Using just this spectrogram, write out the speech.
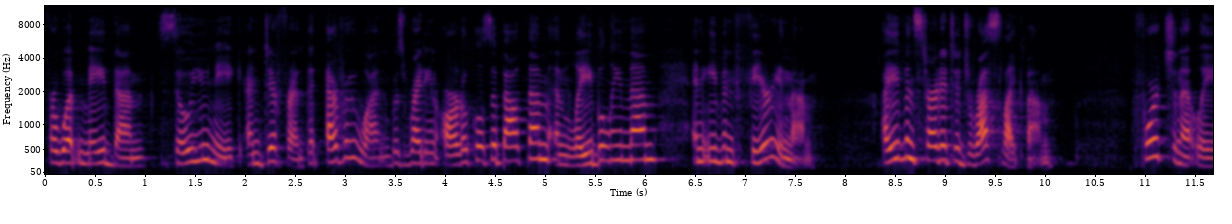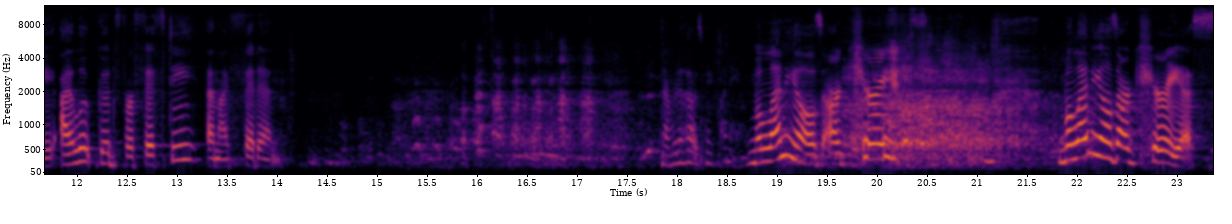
for what made them so unique and different that everyone was writing articles about them and labeling them and even fearing them. I even started to dress like them. Fortunately, I look good for 50 and I fit in. Never knew that was me funny. Millennials are curious. Millennials are curious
